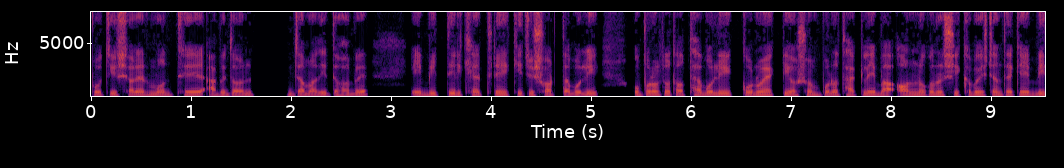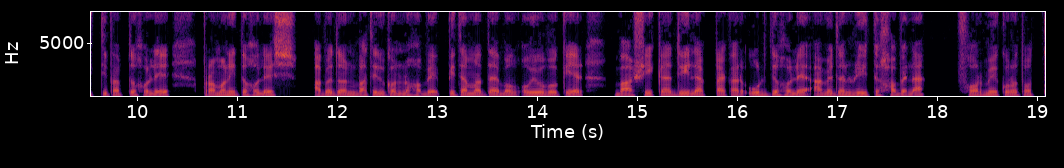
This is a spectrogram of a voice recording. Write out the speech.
পঁচিশ সালের মধ্যে আবেদন জমা দিতে হবে। এই বৃত্তির ক্ষেত্রে কিছু শর্তাবলী উপরোক্ত তথ্যাবলী কোনো একটি অসম্পূর্ণ থাকলে বা অন্য কোনো শিক্ষা প্রতিষ্ঠান থেকে বৃত্তিপ্রাপ্ত হলে, প্রমাণিত হলে আবেদন বাতিল গণ্য হবে। পিতামাতা এবং অভিভাবকের বার্ষিক আয় দুই লাখ টাকার ঊর্ধ্বে হলে আবেদন গৃহীত হবে না। ফর্মে কোনো তথ্য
